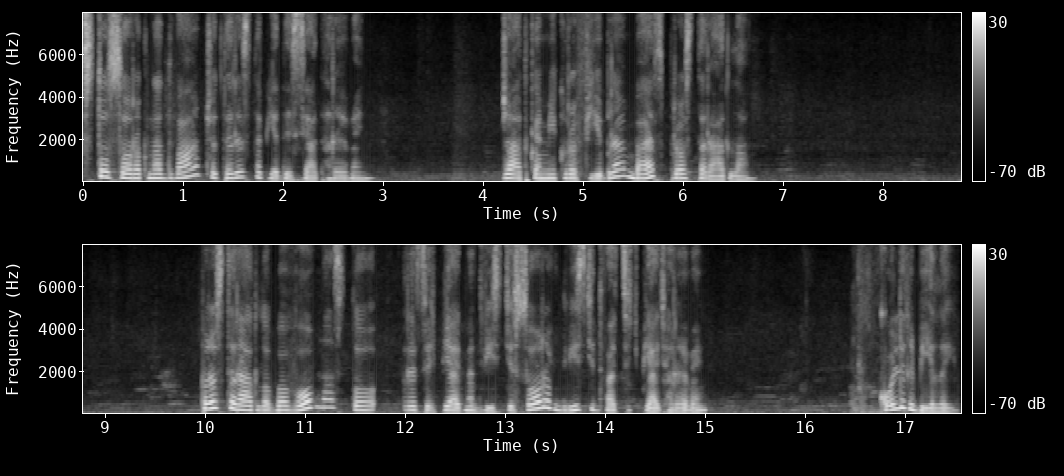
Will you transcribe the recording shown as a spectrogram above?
140 на 2 450 гривень. Жатка мікрофібра без простирадла. Простирадло бавовна 135 на 240 225 гривень. Колір білий.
